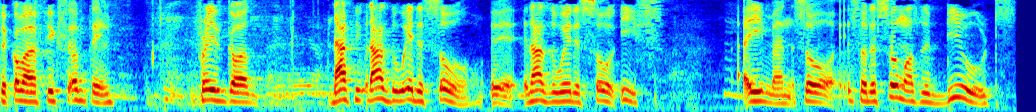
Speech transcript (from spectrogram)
to come and fix something. Praise God. That's the, that's the way the soul. eh, That's the way the soul is. Amen. So so the soul must be built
